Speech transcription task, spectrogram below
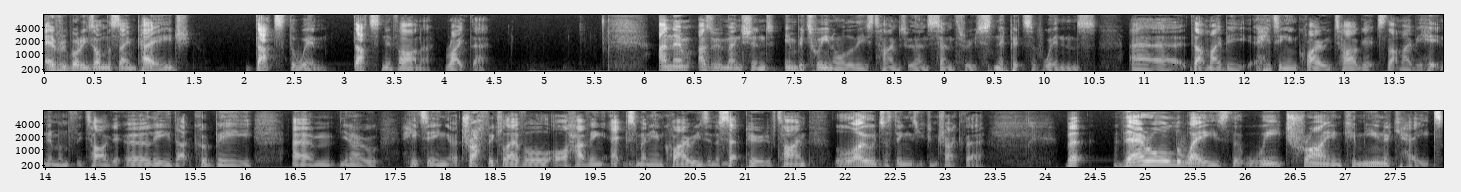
everybody's on the same page, that's the win. That's Nirvana right there. And then, as we've mentioned, in between all of these times, we then send through snippets of wins uh, that might be hitting inquiry targets. That might be hitting a monthly target early. That could be, um, you know, hitting a traffic level or having X many inquiries in a set period of time. Loads of things you can track there. But they're all the ways that we try and communicate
